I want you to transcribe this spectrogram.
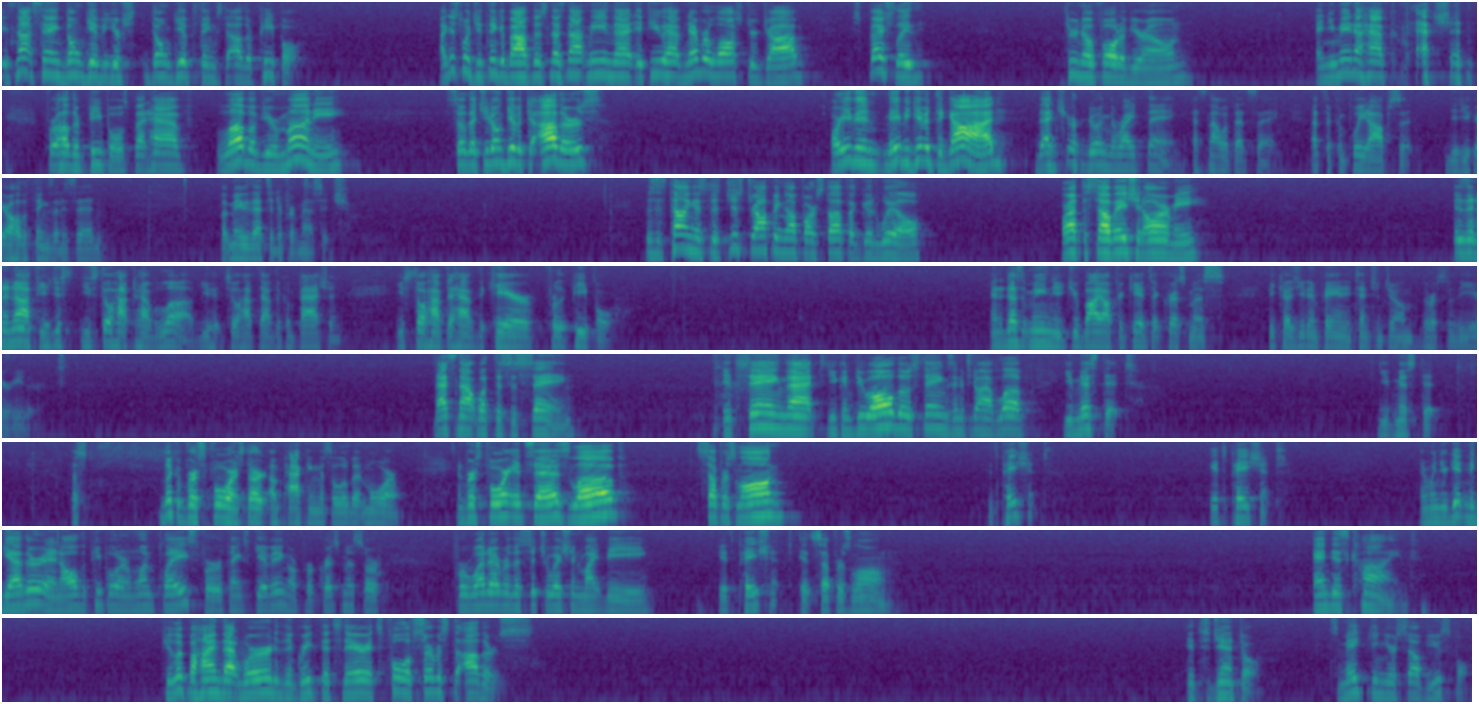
It's not saying don't give, your, don't give things to other people. I just want you to think about this. Does not mean that if you have never lost your job, especially through no fault of your own, and you may not have compassion for other people's, but have love of your money so that you don't give it to others, or even maybe give it to God, that you're doing the right thing. That's not what that's saying. That's the complete opposite. Did you hear all the things that I said? But maybe that's a different message. This is telling us that just dropping off our stuff at Goodwill or at the Salvation Army isn't enough. You just you still have to have love. You still have to have the compassion. You still have to have the care for the people. And it doesn't mean that you buy off your kids at Christmas because you didn't pay any attention to them the rest of the year either. That's not what this is saying. It's saying that you can do all those things, and if you don't have love, you missed it. You've missed it. Let's look at verse 4 and start unpacking this a little bit more. In verse 4, it says, Love suffers long, it's patient. It's patient. And when you're getting together and all the people are in one place for Thanksgiving or for Christmas or for whatever the situation might be, it's patient. It suffers long. And is kind. If you look behind that word in the Greek that's there, it's full of service to others. It's gentle. It's making yourself useful.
